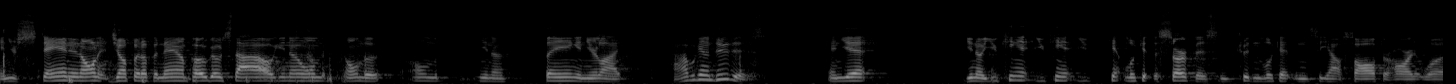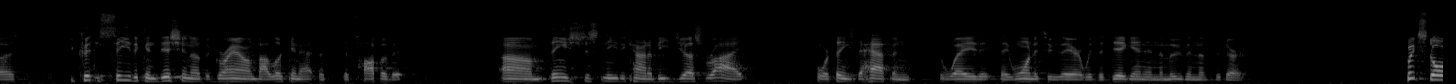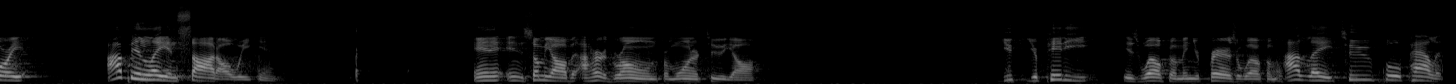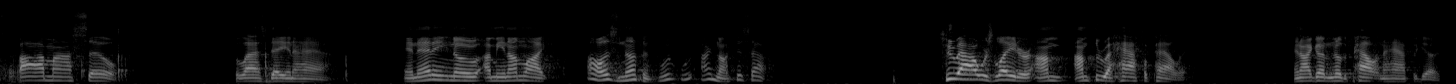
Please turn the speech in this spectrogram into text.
and you're standing on it, jumping up and down, pogo style, you know, on the, on the, on the, you know, thing, and you're like, how are we going to do this? And yet, you know, you can't, you can't, you can't look at the surface, and you couldn't look at and see how soft or hard it was. You couldn't see the condition of the ground by looking at the, the top of it. Um, things just need to kind of be just right for things to happen the way that they wanted to there with the digging and the moving of the dirt. Quick story I've been laying sod all weekend. And, and some of y'all, I heard a groan from one or two of y'all. You, your pity is welcome and your prayers are welcome. I laid two full pallets by myself the last day and a half. And that ain't no, I mean, I'm like, oh, is nothing. I knocked this out. Two hours later, I'm, I'm through a half a pallet. And I got another pallet and a half to go.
